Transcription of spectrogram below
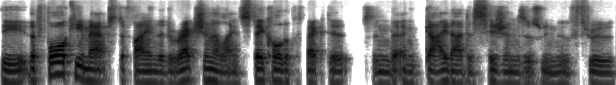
The, the four key maps define the direction, align stakeholder perspectives, and, and guide our decisions as we move through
